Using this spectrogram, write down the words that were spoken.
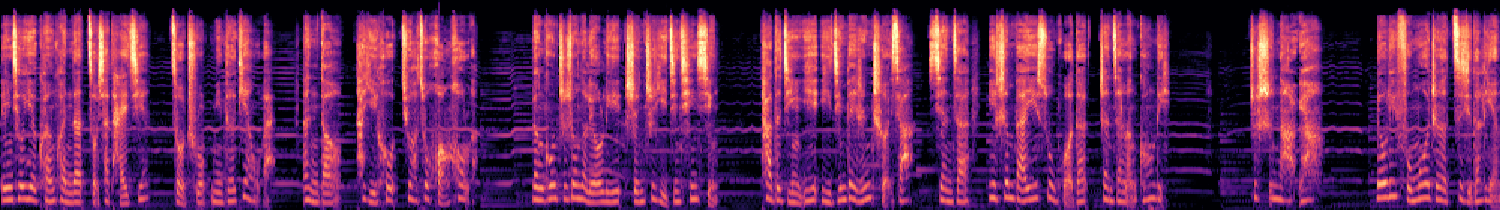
林秋叶款款的走下台阶。走出明德殿外，暗道她以后就要做皇后了。冷宫之中的琉璃神志已经清醒，她的锦衣已经被人扯下，现在一身白衣素裹的站在冷宫里。这是哪儿呀？琉璃抚摸着自己的脸，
